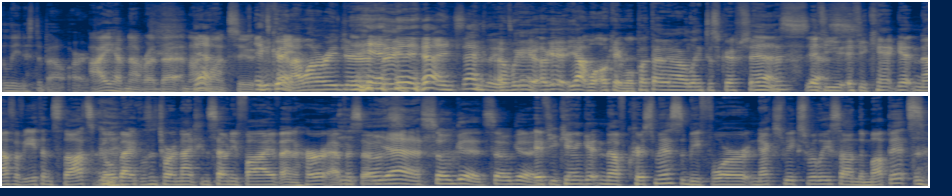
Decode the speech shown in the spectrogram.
elitist about art. I have not read that, and I want to. It's Ethan, great. I want to read your thing. yeah, exactly. Have It's we, great. okay, yeah, well, okay, we'll put that in our link description. Yes, if yes. you if you can't get enough of Ethan's thoughts, go back listen to our 1975 and her episodes. Yeah, so good, so good. If you can't get enough Christmas before next week's release on the Muppets,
